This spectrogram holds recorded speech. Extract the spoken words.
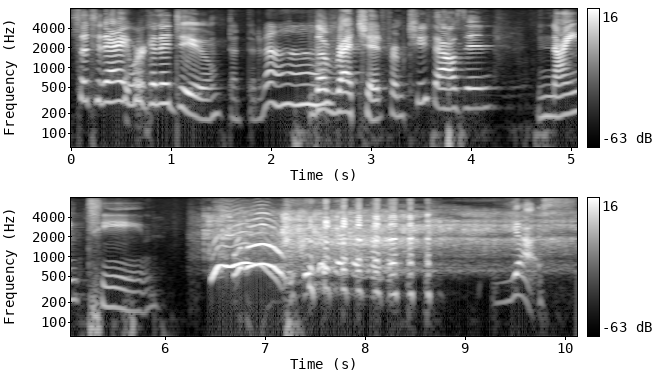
So today we're gonna do Dun, dun, dun, dun. The Wretched from 2019. yes.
